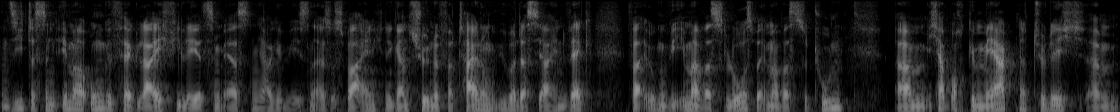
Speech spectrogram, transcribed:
Man sieht, das sind immer ungefähr gleich viele jetzt im ersten Jahr gewesen. Also es war eigentlich eine ganz schöne Verteilung über das Jahr hinweg. War irgendwie immer was los, war immer was zu tun. Ähm, ich habe auch gemerkt natürlich, ähm,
